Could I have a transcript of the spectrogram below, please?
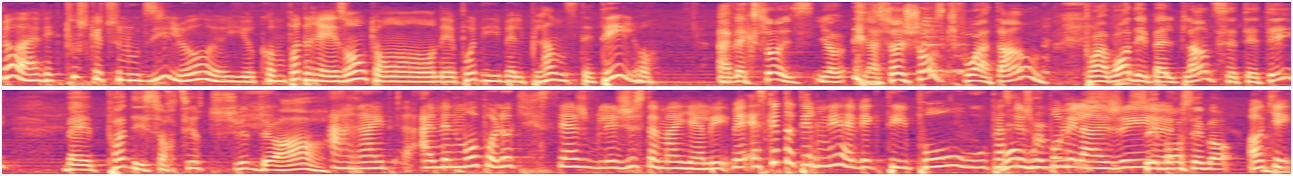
Là, avec tout ce que tu nous dis, là, il y a comme pas de raison qu'on n'ait pas des belles plantes cet été, là. Avec ça, il y a, la seule chose qu'il faut attendre pour avoir des belles plantes cet été, ben pas des sortir tout de suite dehors. Arrête. Amène-moi pas là, Christian. Je voulais justement y aller. Mais est-ce que tu as terminé avec tes pots ou parce Oui, que je veux oui, pas oui. mélanger? C'est euh, bon, c'est bon. OK.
